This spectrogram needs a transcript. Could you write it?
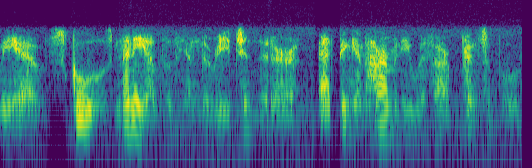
we have schools, many of them in the region, that are acting in harmony with our principles.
